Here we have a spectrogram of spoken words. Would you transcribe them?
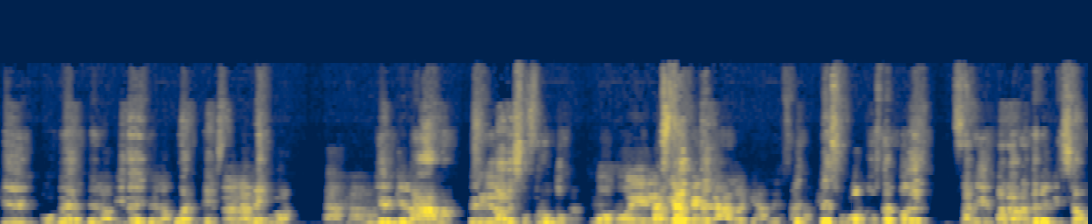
que el poder de la vida y de la muerte está en la lengua. Ajá. Y el que la ama beberá de su fruto. Como él Usted- había pecado ya de esa De, manera. de su boca usted puede salir palabras de bendición,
